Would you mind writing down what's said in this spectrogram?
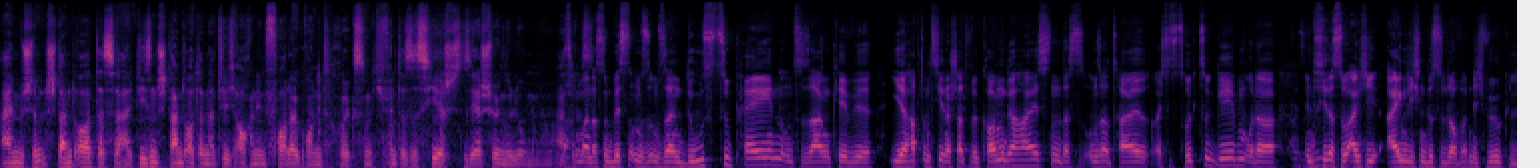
einem bestimmten Standort, dass du halt diesen Standort dann natürlich auch in den Vordergrund rückst. Und ich finde, das ist hier sehr schön gelungen. Ne? Also Macht man das so ein bisschen, um, um seinen Dues zu payen, um zu sagen, okay, wir, ihr habt uns hier in der Stadt willkommen geheißen, das ist unser Teil, euch das zurückzugeben? Oder also interessiert das so eigentlich, eigentlich in Düsseldorf nicht wirklich?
